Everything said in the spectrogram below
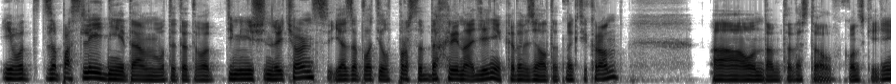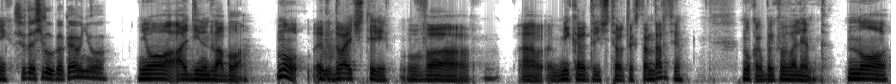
И вот за последние там вот этот вот diminishing returns я заплатил просто до хрена денег, когда взял этот Nocticron. А он там тогда стоил конские денег. Светосила какая у него? У него 1,2 была. Ну, это mm-hmm. 2,4 в а, микро 3 четвертых стандарте. Ну, как бы эквивалент. Но,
